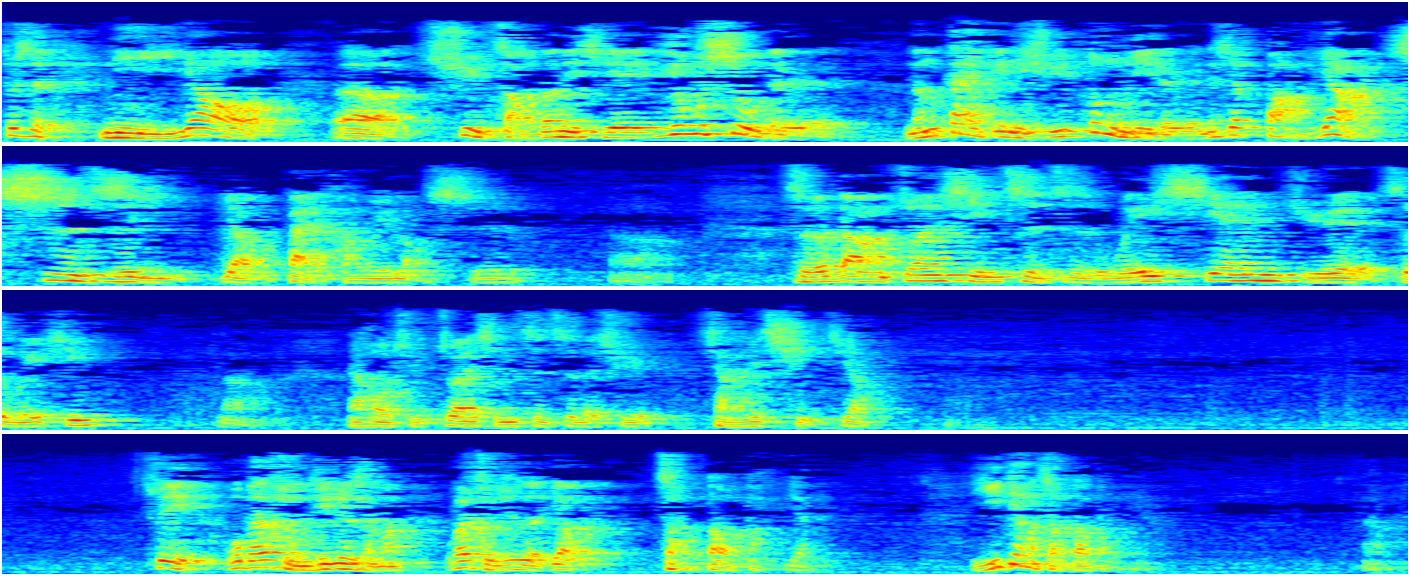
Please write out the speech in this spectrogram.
就是你要呃去找到那些优秀的人，能带给你学习动力的人，那些榜样失之矣，要拜他为老师。啊，则当专心致志为先觉之为听啊，然后去专心致志的去向他去请教。所以我把它总结就是什么？我把它总结就是要找到榜样，一定要找到榜样啊！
